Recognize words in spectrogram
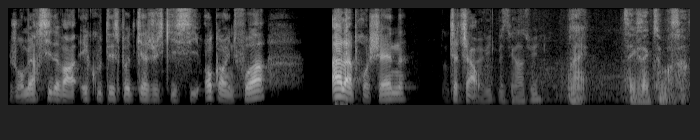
Je vous remercie d'avoir écouté ce podcast jusqu'ici encore une fois. À la prochaine. Ciao ciao. Vite, mais c'est gratuit? Ouais, c'est exactement ça.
